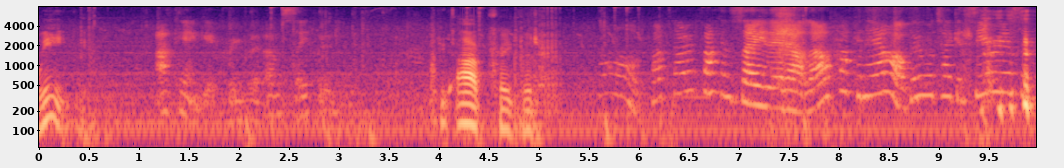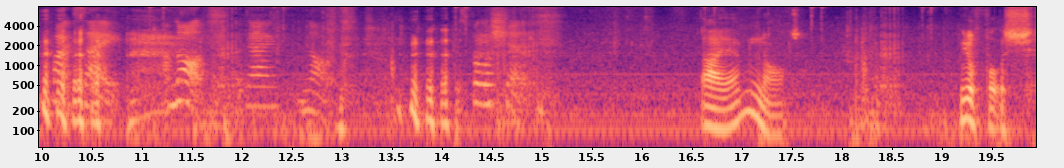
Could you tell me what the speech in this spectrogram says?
we. I can't get. I'm seafood. You are pregnant. Oh, fuck, don't fucking say that out loud. Fucking hell. People will take it serious for fuck's sake. I'm not, okay? I'm not. It's full of shit. I am not. You're full of shit.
